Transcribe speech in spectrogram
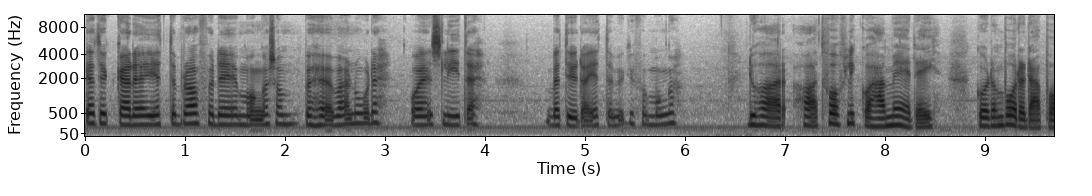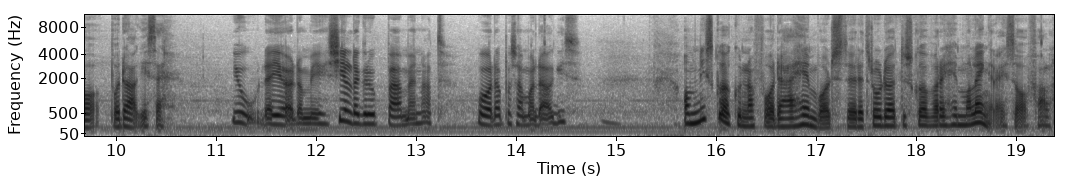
Jag tycker det är jättebra för det är många som behöver nog det och ens lite betyder jättemycket för många. Du har, har två flickor här med dig. Går de båda där på, på dagiset? Jo, det gör de i skilda grupper men att båda på samma dagis. Om ni skulle kunna få det här hemvårdsstödet, tror du att du skulle vara hemma längre i så fall?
